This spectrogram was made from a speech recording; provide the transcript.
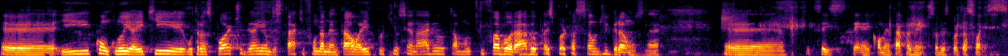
é, e conclui aí que o transporte ganha um destaque fundamental aí porque o cenário está muito favorável para a exportação de grãos, né? É, o que vocês têm aí a comentar com a gente sobre exportações?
